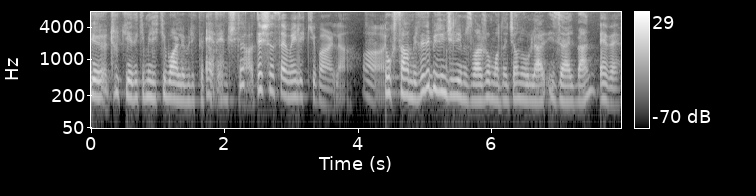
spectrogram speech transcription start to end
Türkiye, Türkiye'deki Melih Kibar'la birlikte Evet katılmıştık. ya. Düşünsene Melih Kibar'la. Ay, 91'de de birinciliğimiz var. Roma'da Can Urler, İzel ben. Evet,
